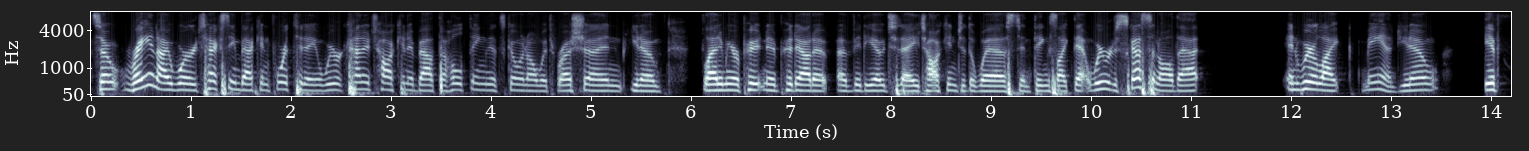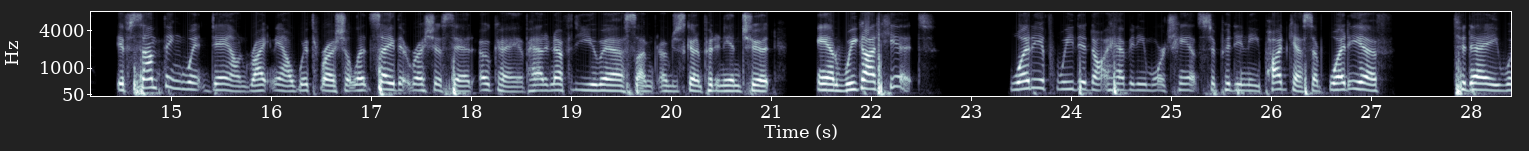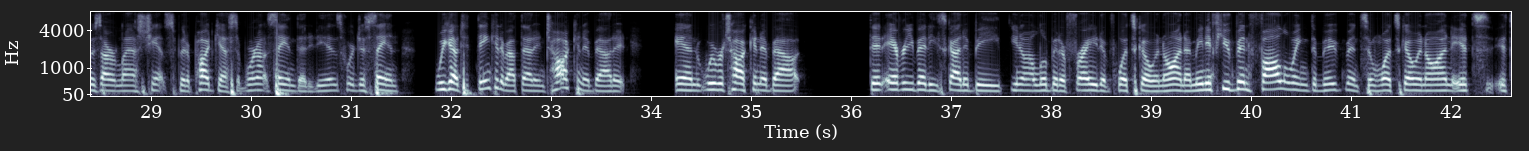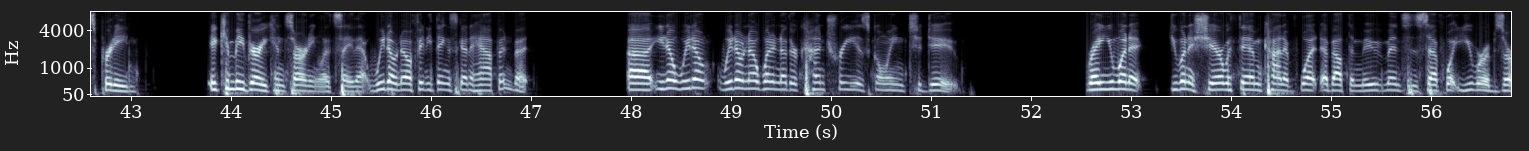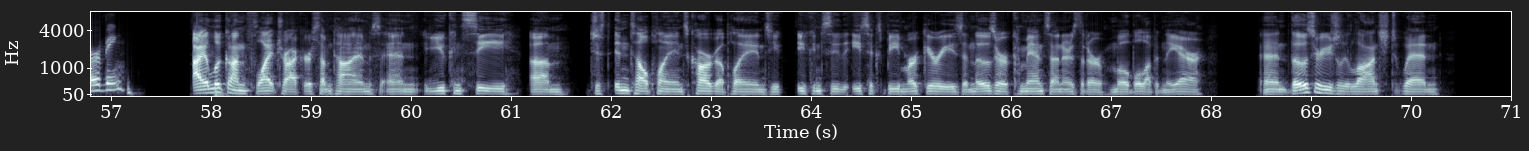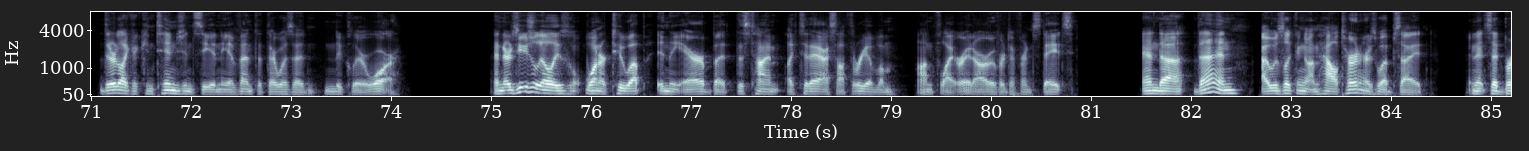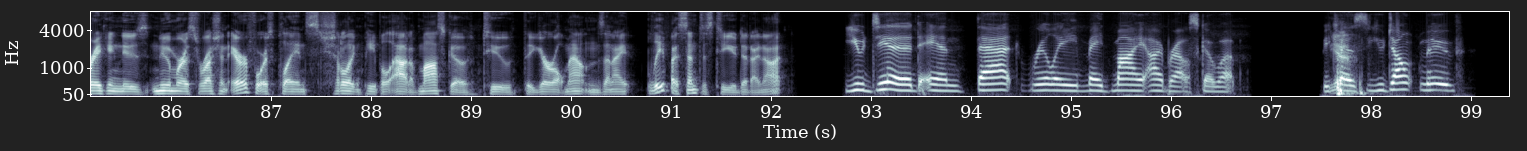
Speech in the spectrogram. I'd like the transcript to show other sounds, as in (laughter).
So, Ray and I were texting back and forth today, and we were kind of talking about the whole thing that's going on with Russia. And, you know, Vladimir Putin had put out a, a video today talking to the West and things like that. We were discussing all that. And we are like, man, you know, if if something went down right now with Russia, let's say that Russia said, okay, I've had enough of the US, I'm, I'm just going to put an end to it, and we got hit, what if we did not have any more chance to put any podcasts up? What if today was our last chance to put a podcast up? We're not saying that it is, we're just saying we got to thinking about that and talking about it. And we were talking about that everybody's got to be, you know, a little bit afraid of what's going on. I mean, if you've been following the movements and what's going on, it's it's pretty it can be very concerning, let's say that. We don't know if anything's going to happen, but uh, you know, we don't we don't know what another country is going to do. Ray, you want to you want to share with them kind of what about the movements and stuff what you were observing? I look on Flight Tracker sometimes, and you can see um, just intel planes, cargo planes. You you can see the E6B Mercuries, and those are command centers that are mobile up in the air, and those are usually launched when they're like a contingency in the event that there was a nuclear war. And there's usually always one or two up in the air, but this time, like today, I saw three of them on flight radar over different states. And uh, then I was looking on Hal Turner's website, and it said breaking news numerous Russian Air Force planes shuttling people out of Moscow to the Ural Mountains. And I believe I sent this to you, did I not? You did, and that really made my eyebrows go up because you don't move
